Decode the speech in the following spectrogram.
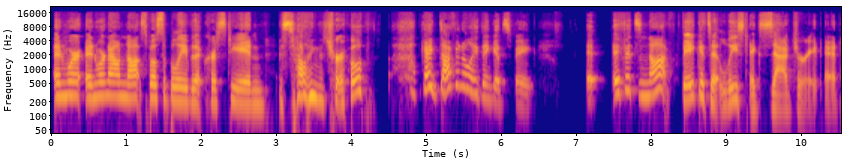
And we're and we're now not supposed to believe that Christine is telling the truth. like, I definitely think it's fake. If it's not fake, it's at least exaggerated.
